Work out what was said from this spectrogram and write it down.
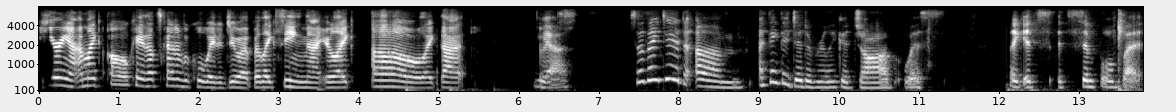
hearing it i'm like oh okay that's kind of a cool way to do it but like seeing that you're like oh like that Yeah. So they did um I think they did a really good job with like it's it's simple but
